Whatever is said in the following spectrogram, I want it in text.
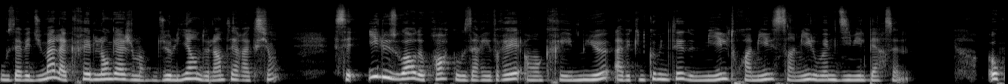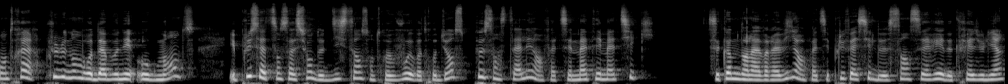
vous avez du mal à créer de l'engagement, du lien, de l'interaction, c'est illusoire de croire que vous arriverez à en créer mieux avec une communauté de 1000, 3000, 5000 ou même 10 000 personnes. Au contraire, plus le nombre d'abonnés augmente, et plus cette sensation de distance entre vous et votre audience peut s'installer en fait, c'est mathématique. C'est comme dans la vraie vie, en fait, c'est plus facile de s'insérer et de créer du lien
